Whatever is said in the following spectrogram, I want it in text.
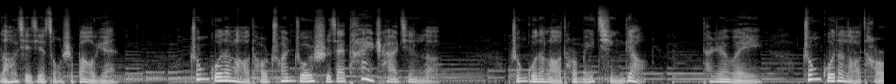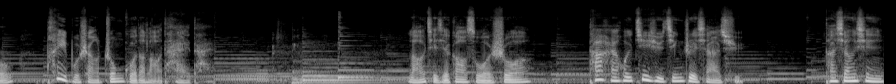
老姐姐总是抱怨，中国的老头穿着实在太差劲了，中国的老头没情调。她认为中国的老头配不上中国的老太太。老姐姐告诉我说，她还会继续精致下去。他相信，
